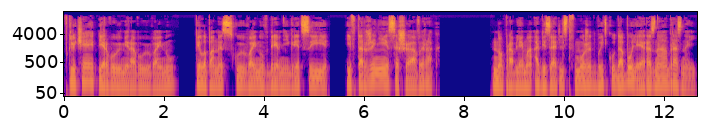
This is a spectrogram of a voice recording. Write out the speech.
включая Первую мировую войну, Пелопонесскую войну в Древней Греции и вторжение США в Ирак. Но проблема обязательств может быть куда более разнообразной.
